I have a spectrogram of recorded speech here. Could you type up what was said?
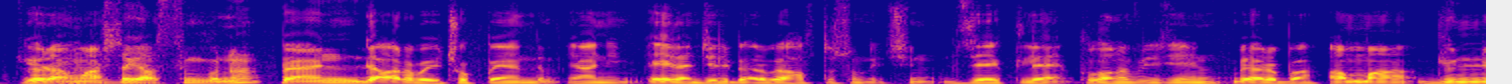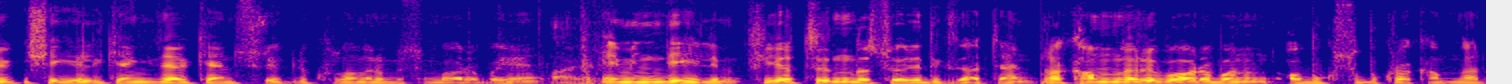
Çok gören varsa yazsın bunu. Ben de arabayı çok beğendim. Yani eğlenceli bir araba. Hafta sonu için zevkle kullanabileceğin bir araba. Ama günlük işe gelirken giderken sürekli kullanır mısın bu arabayı? Hayır. Emin değilim. Fiyatını da söyledik zaten. Rakamları bu arabanın abuk subuk rakamlar.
